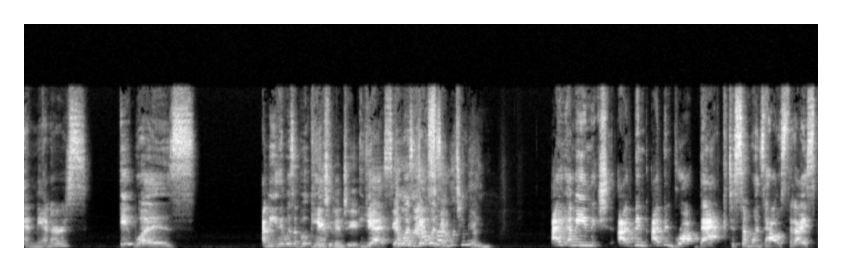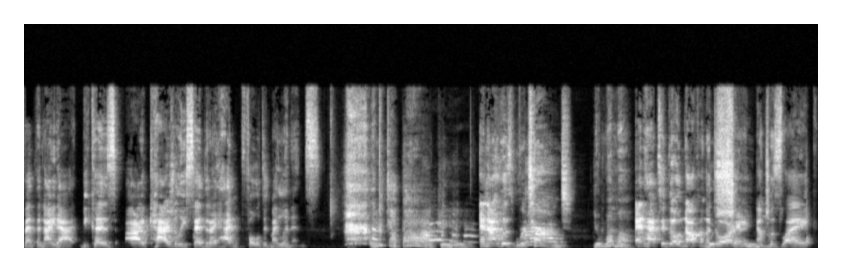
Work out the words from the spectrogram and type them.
and manners, it was. I mean, it was a boot camp. Beating. Yes, Yeah. it was. Oh, It was. so? yeah, What do you yeah. mean? I, I mean, I've been I've been brought back to someone's house that I spent the night at because I casually said that I hadn't folded my linens, and I was Wow. returned Your mama. and had to go knock on the door shamed. and was like,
